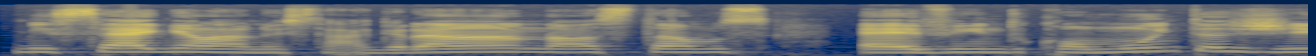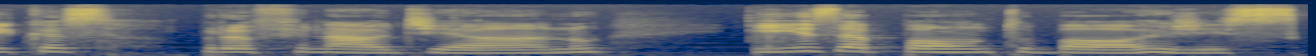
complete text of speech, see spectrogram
Me seguem lá no Instagram, nós estamos é, vindo com muitas dicas para o final de ano. isa.borgesk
